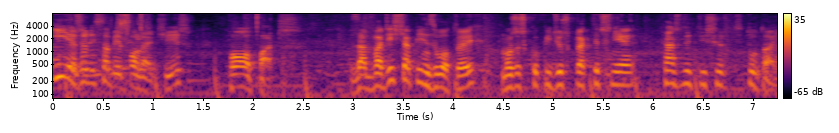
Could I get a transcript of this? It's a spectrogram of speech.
I jeżeli sobie polecisz, popatrz. Za 25 zł możesz kupić już praktycznie każdy t-shirt tutaj.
